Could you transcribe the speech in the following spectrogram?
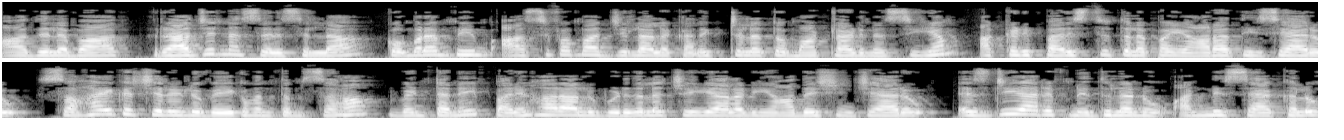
ఆదిలాబాద్ రాజన్న సిరిసిల్ల కొమరంభీం ఆసిఫాబాద్ జిల్లాల కలెక్టర్లతో మాట్లాడిన సీఎం అక్కడి పరిస్థితులపై ఆరా తీశారు. సహాయక చర్యలు వేగవంతం సహా వెంటనే పరిహారాలు విడుదల చేయాలని ఆదేశించారు. ఎస్డీఆర్ఎఫ్ నిధులను అన్ని శాఖలు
